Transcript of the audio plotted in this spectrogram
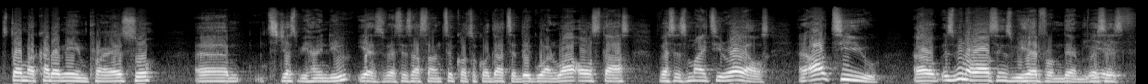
Storm Academy in Praeso. Um, it's just behind you. Yes, versus Asante Kotoko. That's a big one. Wa All Stars versus Mighty Royals. And RTU, uh, it's been a while since we heard from them versus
